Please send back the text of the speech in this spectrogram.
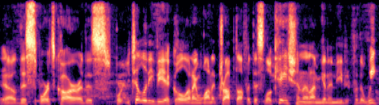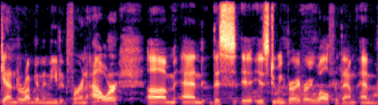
you know, this sports car or this sport utility vehicle, and I want it dropped off at this location, and I'm going to need it for the weekend weekend or I'm going to need it for an hour. Um, and this is doing very, very well for them. And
